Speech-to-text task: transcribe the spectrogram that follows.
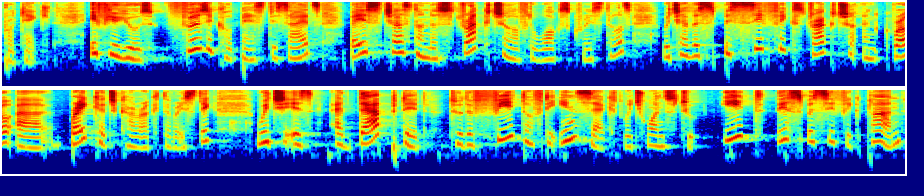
protect. If you use physical pesticides based just on the structure of the wax crystals, which have a specific structure and grow, uh, breakage characteristic, which is adapted to the feet of the insect which wants to eat this specific plant,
